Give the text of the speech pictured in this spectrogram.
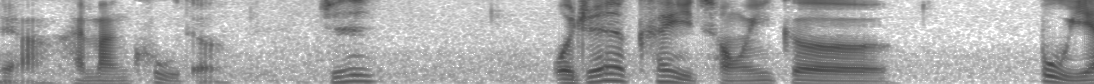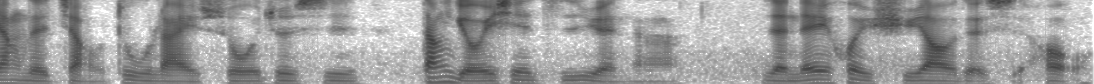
对啊，还蛮酷的。就是我觉得可以从一个不一样的角度来说，就是当有一些资源啊，人类会需要的时候，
